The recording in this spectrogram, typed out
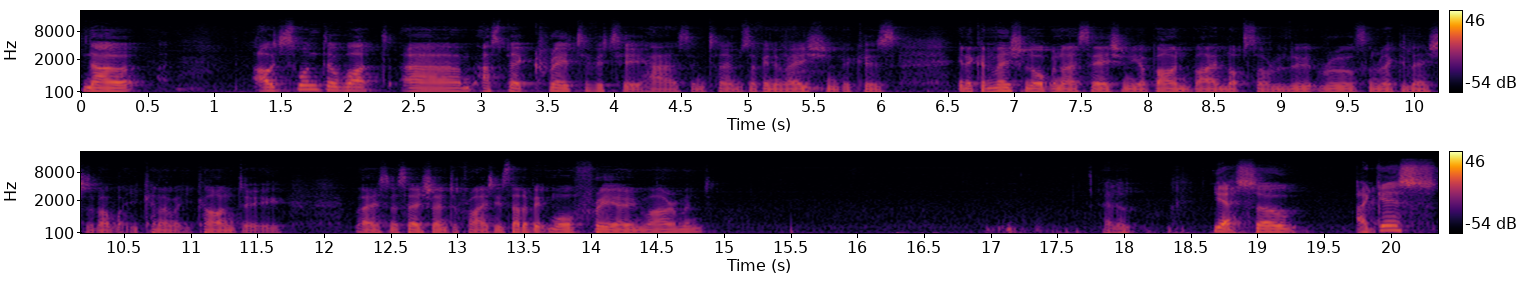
now I just wonder what um, aspect creativity has in terms of innovation, because in a conventional organisation, you're bound by lots of rules and regulations about what you can and what you can't do. Whereas in a social enterprise, is that a bit more freer environment? Hello. Yeah. So I guess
